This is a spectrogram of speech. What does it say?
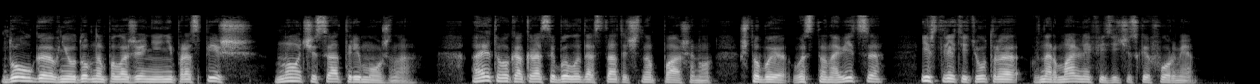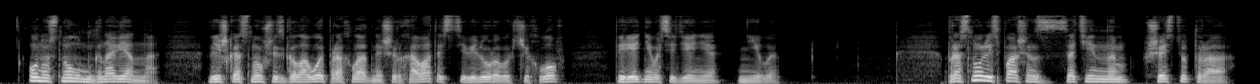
Долго в неудобном положении не проспишь, но часа три можно. А этого как раз и было достаточно Пашину, чтобы восстановиться и встретить утро в нормальной физической форме. Он уснул мгновенно, лишь коснувшись головой прохладной шероховатости велюровых чехлов переднего сиденья Нивы. Проснулись Пашин с Затинным в шесть утра.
